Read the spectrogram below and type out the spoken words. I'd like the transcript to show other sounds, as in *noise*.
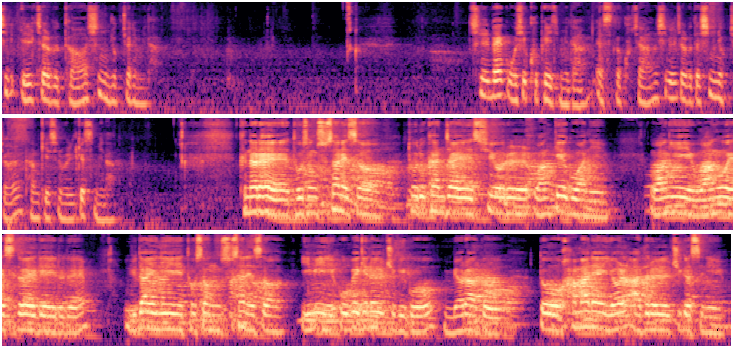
11절부터 16절입니다. 759페이지입니다. 에스더 9장 11절부터 16절 다음 계시를 읽겠습니다. 그날에 도성 수산에서 도륙한 자의 수요를 왕께 구하니 왕이 왕후 에스더에게 이르되 유다인이 도성 수산에서 이미 500인을 죽이고 멸하고 또 하만의 열 아들을 죽였으니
